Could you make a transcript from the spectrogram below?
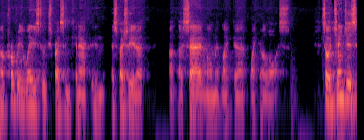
appropriate ways to express and connect, and especially at a, a, a sad moment like, uh, like a loss. So it changes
